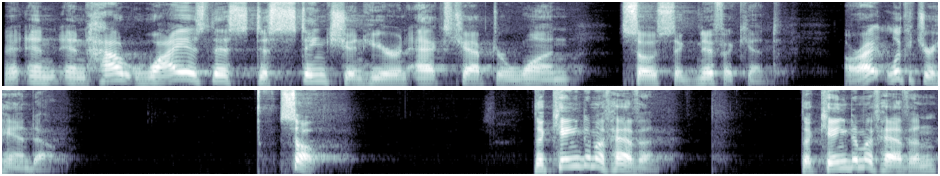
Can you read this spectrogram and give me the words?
And, and how, why is this distinction here in Acts chapter 1 so significant? All right, look at your handout. So, the kingdom of heaven, the kingdom of heaven,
